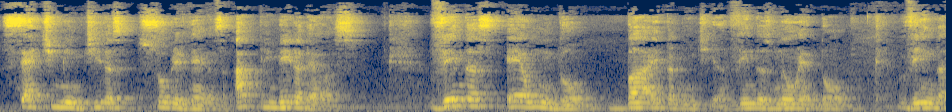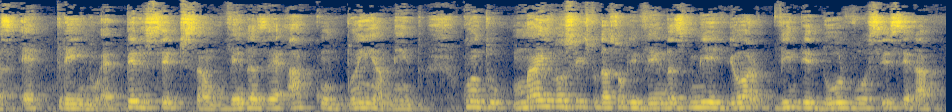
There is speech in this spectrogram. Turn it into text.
Sete mentiras sobre vendas. A primeira delas. Vendas é um dom. Baita mentira. Vendas não é dom. Vendas é treino, é percepção, vendas é acompanhamento. Quanto mais você estudar sobre vendas, melhor vendedor você será.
